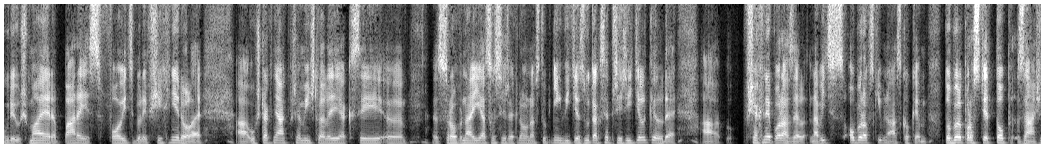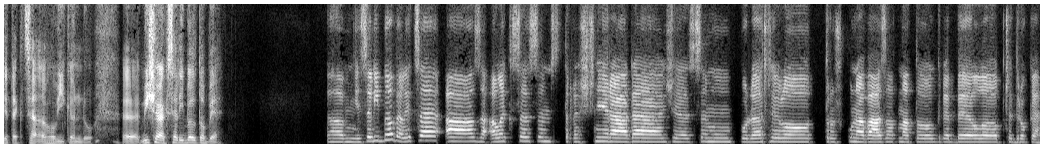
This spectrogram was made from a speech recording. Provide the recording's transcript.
kdy už Mayer, Paris, Foyt byli všichni dole a už tak nějak přemýšleli, jak si uh, srovnají a co si řeknou na stupních vítězů, tak se přiřítil Kilde a všechny porazil, navíc s obrovským náskokem. To byl prostě top zážitek celého víkendu. Eh, Míšo, jak se líbil tobě? Eh, mně se líbil velice a za Alexe jsem strašně ráda, že se mu podařilo trošku navázat na to, kde byl před rokem.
